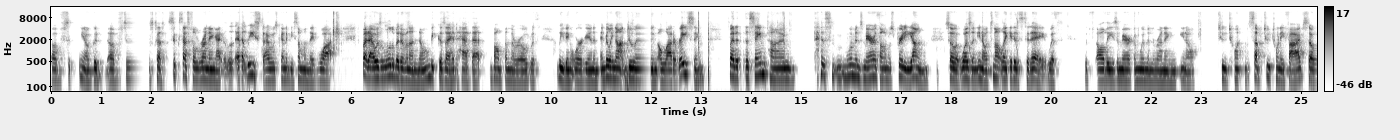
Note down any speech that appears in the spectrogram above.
of you know good of success, successful running, I, at least I was going to be someone they'd watch. But I was a little bit of an unknown because I had had that bump in the road with leaving Oregon and, and really not doing a lot of racing. But at the same time, this women's marathon was pretty young, so it wasn't you know it's not like it is today with with all these American women running, you know, 220 sub 225. So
